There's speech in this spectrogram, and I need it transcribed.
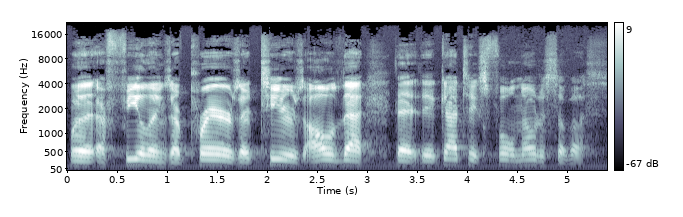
whether our feelings, our prayers, our tears, all of that, that God takes full notice of us.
